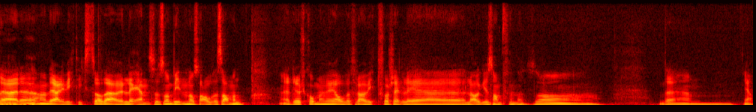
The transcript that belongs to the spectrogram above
Det er, eh, det er det viktigste, og det er vel det eneste som binder oss alle sammen. Ellers kommer vi alle fra vidt forskjellige lag i samfunnet, så det Ja.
